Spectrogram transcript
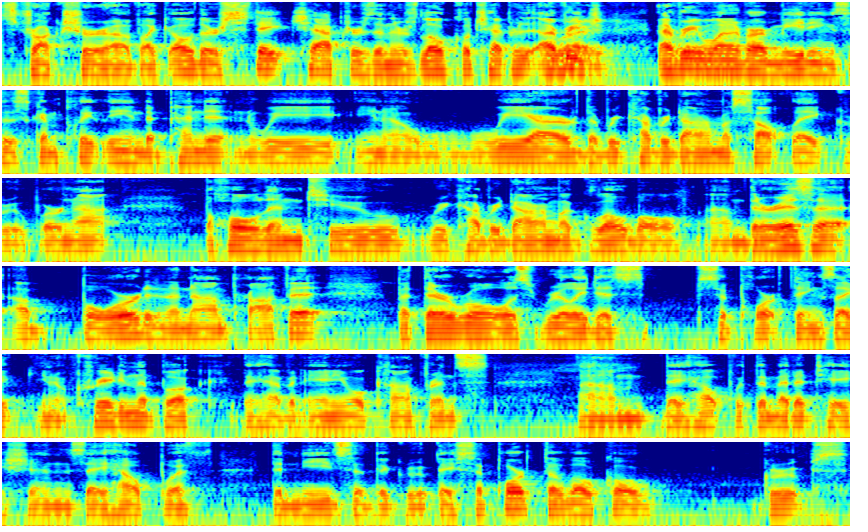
structure of like oh there's state chapters and there's local chapters every right. every right. one of our meetings is completely independent and we you know we are the recovery dharma salt lake group we're not beholden to recovery dharma global. Um, there is a, a, board and a nonprofit but their role is really to support things like you know creating the book. They have an annual conference. Um, they help with the meditations. They help with the needs of the group. They support the local groups.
